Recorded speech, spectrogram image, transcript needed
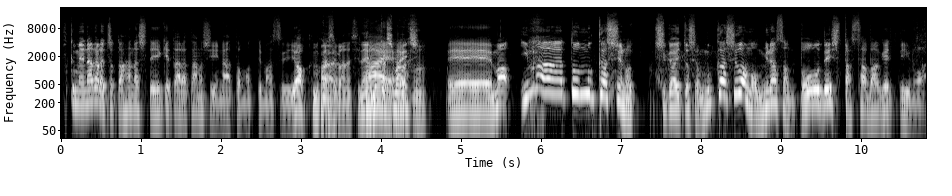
含めながらちょっと話していけたら楽しいなと思ってますよ。昔話ね、はい。昔話、はい。えーまあ今と昔の違いとしては昔はもう皆さんどうでした？サバゲっていうのは。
